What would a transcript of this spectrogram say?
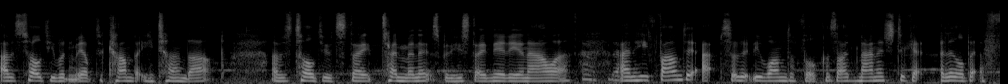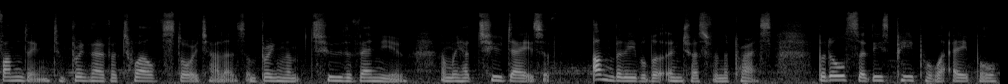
I was told he wouldn't be able to come, but he turned up. I was told would stay 10 minutes, but he stayed nearly an hour. Oh, and he found it absolutely wonderful because I'd managed to get a little bit of funding to bring over 12 storytellers and bring them to the venue. And we had two days of unbelievable interest from the press. But also, these people were able,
